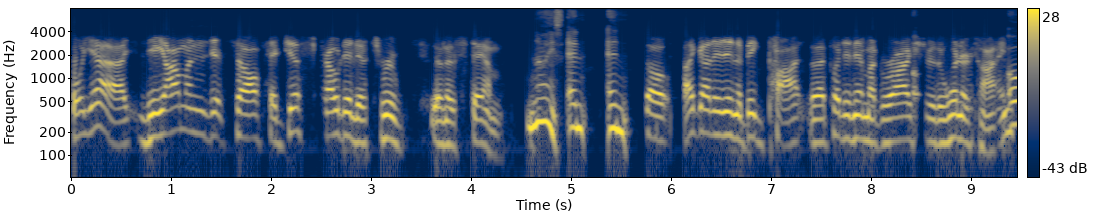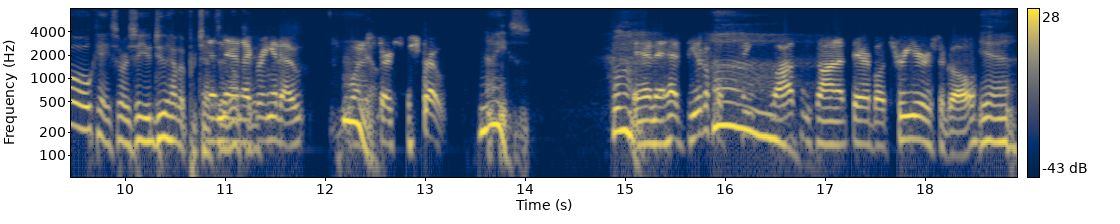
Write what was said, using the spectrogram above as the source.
Well, yeah, the almond itself had just sprouted its roots and a stem. Nice. And and So I got it in a big pot, and I put it in my garage through the wintertime, oh, okay. Sorry. So you do have it protected. and then I bring it out hmm. when Yeah. it starts to sprout. nice. Hmm. and it had beautiful pink ah. blossoms on it there about three years ago. Yeah.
